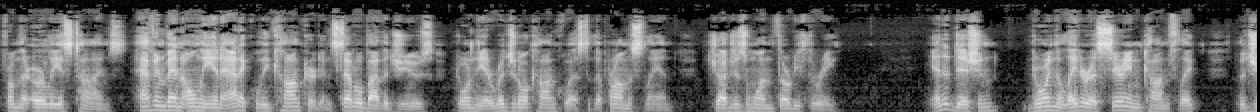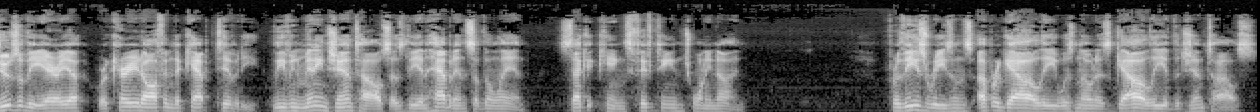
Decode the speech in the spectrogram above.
from the earliest times, having been only inadequately conquered and settled by the Jews during the original conquest of the Promised Land Judges 133. In addition, during the later Assyrian conflict, the Jews of the area were carried off into captivity, leaving many Gentiles as the inhabitants of the land. 2 Kings 15:29. For these reasons, Upper Galilee was known as Galilee of the Gentiles.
